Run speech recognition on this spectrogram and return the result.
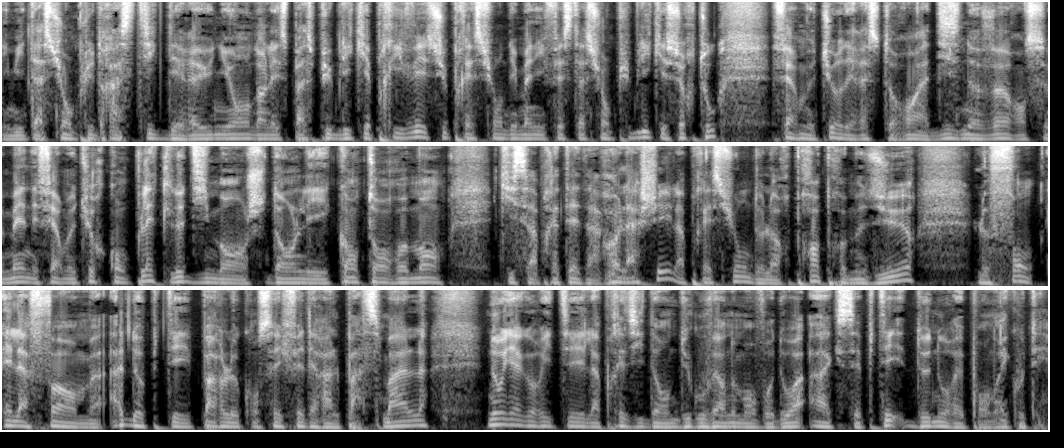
Limitation plus drastique des réunions dans l'espace public et privé, suppression des manifestations publiques et surtout fermeture des restaurants à 19h en semaine et fermeture complète le dimanche dans les cantons romans qui s'apprêtaient à relâcher la pression de leurs propres mesures. Le fond et la forme adoptée par le Conseil fédéral passe mal. Nouria Gorité, la présidente du gouvernement vaudois, a accepté de nous répondre. Écoutez.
